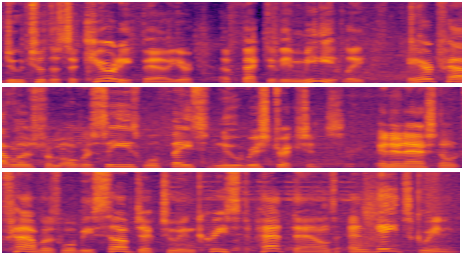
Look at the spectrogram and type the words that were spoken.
Due to the security failure, effective immediately, air travelers from overseas will face new restrictions. International travelers will be subject to increased pat-downs and gate screening.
